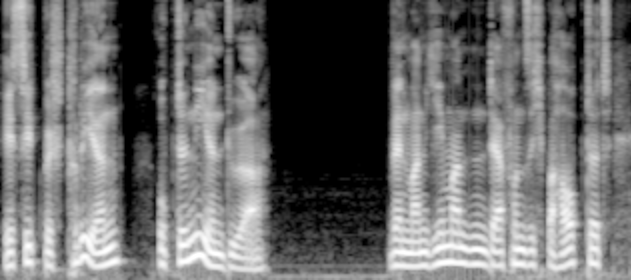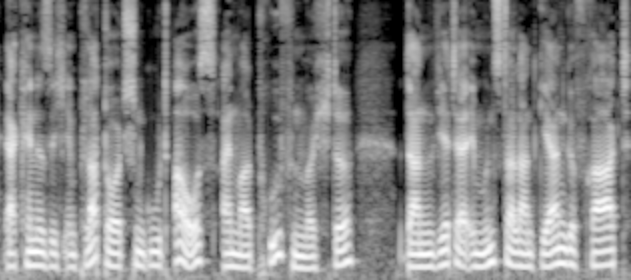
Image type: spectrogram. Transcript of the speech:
Hesit bestrien, ob de nien dür. Wenn man jemanden, der von sich behauptet, er kenne sich im Plattdeutschen gut aus, einmal prüfen möchte, dann wird er im Münsterland gern gefragt,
